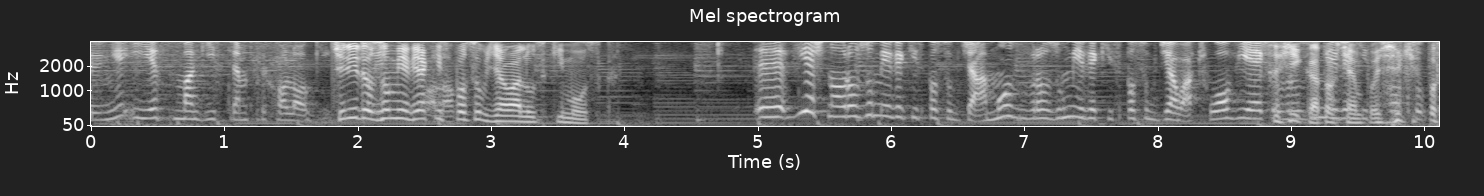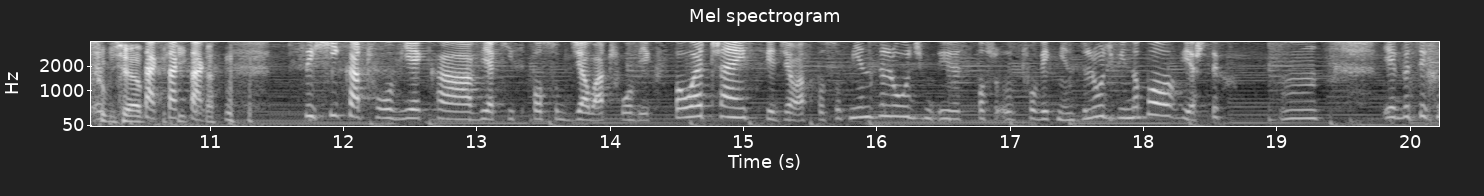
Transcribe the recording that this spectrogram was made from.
yy, nie, i jest magistrem psychologii. Czyli rozumie, w jaki sposób działa ludzki mózg. Y, wiesz, no rozumie w jaki sposób działa mózg, rozumie w jaki sposób działa człowiek. Psychika, to chciałem powiedzieć, w jaki sposób działa tak, psychika. Tak, tak, Psychika człowieka, w jaki sposób działa człowiek w społeczeństwie, działa sposób między ludźmi, człowiek między ludźmi, no bo wiesz, tych mm, jakby tych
